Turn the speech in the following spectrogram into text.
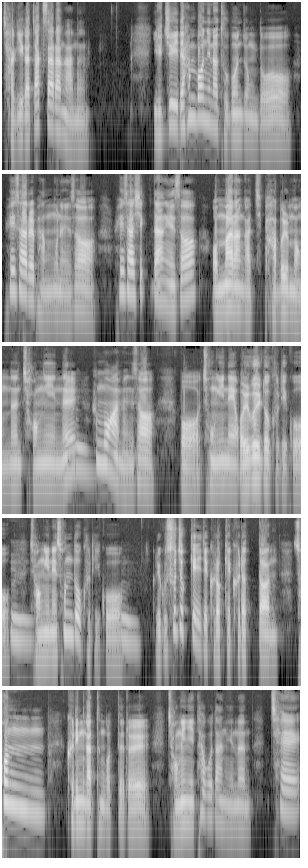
자기가 짝사랑하는 일주일에 한 번이나 두 번 정도 회사를 방문해서 회사 식당에서 엄마랑 같이 밥을 먹는 정인을 음. 흠모하면서 뭐 정인의 얼굴도 그리고 음. 정인의 손도 그리고 음. 그리고 수줍게 이제 그렇게 그렸던 손 그림 같은 것들을 정인이 타고 다니는 채,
